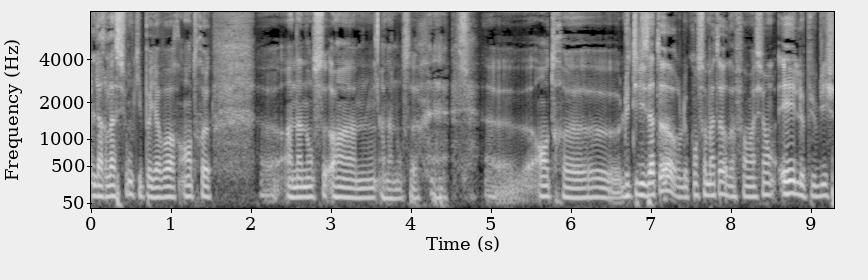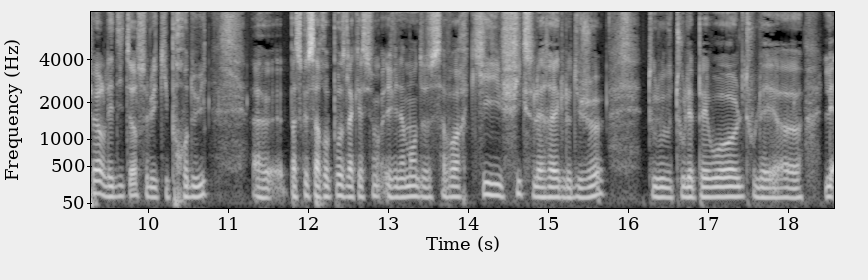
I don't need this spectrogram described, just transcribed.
la relation qu'il peut y avoir entre euh, un annonceur, un, annonceur euh, entre euh, l'utilisateur, le consommateur d'informations et le publisher, l'éditeur, celui qui produit, parce que ça repose la question évidemment de savoir qui fixe les règles du jeu, tous, les paywalls, tous les les,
